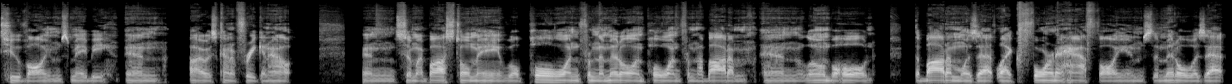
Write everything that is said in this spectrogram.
two volumes maybe, and I was kind of freaking out. And so my boss told me, "We'll pull one from the middle and pull one from the bottom." And lo and behold, the bottom was at like four and a half volumes. The middle was at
